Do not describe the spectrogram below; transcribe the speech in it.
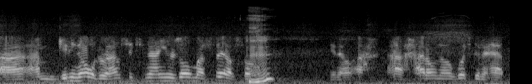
I, I'm getting older. I'm 69 years old myself, so Mhm. you know, I, I, I don't know what's going to happen.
